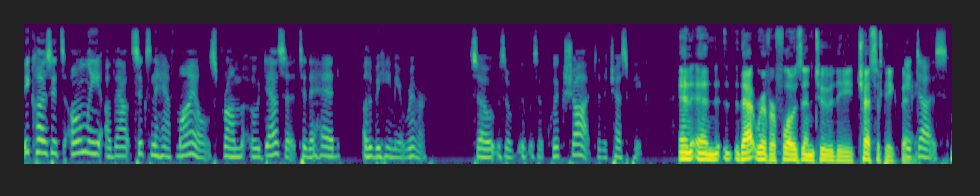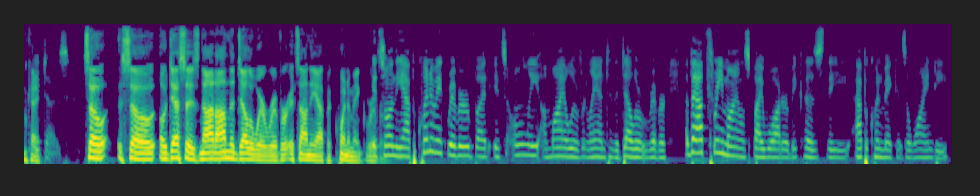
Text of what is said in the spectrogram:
because it's only about six and a half miles from Odessa to the head of the Bohemia River. So it was a it was a quick shot to the Chesapeake. And and that river flows into the Chesapeake Bay. It does. Okay. It does. So so Odessa is not on the Delaware River; it's on the Appoquinimink River. It's on the Appoquinimink River, but it's only a mile overland to the Delaware River, about three miles by water because the Appoquinimink is a windy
